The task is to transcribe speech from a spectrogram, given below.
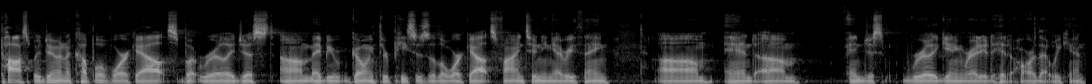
possibly doing a couple of workouts, but really just um, maybe going through pieces of the workouts, fine tuning everything, um, and um, and just really getting ready to hit it hard that weekend.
